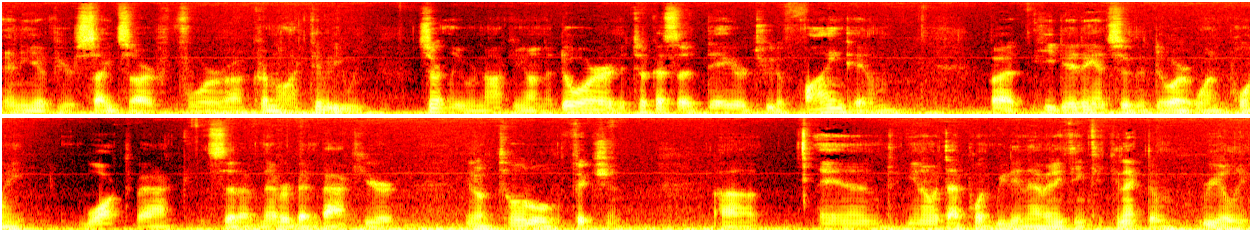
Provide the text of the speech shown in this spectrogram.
any of your sites are for uh, criminal activity, we certainly were knocking on the door. It took us a day or two to find him, but he did answer the door at one point, walked back, said, I've never been back here. You know, total fiction. Uh, and, you know, at that point, we didn't have anything to connect them really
